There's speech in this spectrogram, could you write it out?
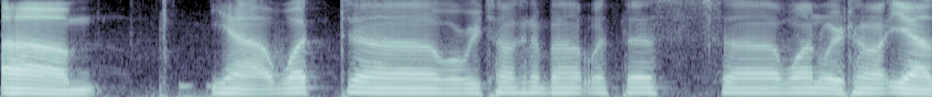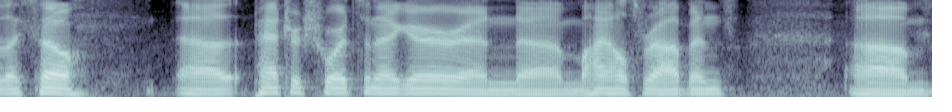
Um, yeah. What uh, were we talking about with this uh, one? We were talking about yeah, like so, uh, Patrick Schwarzenegger and uh, Miles Robbins. Um,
